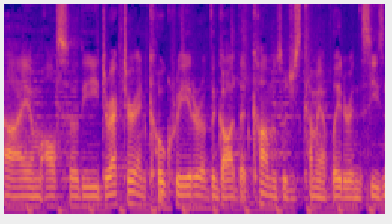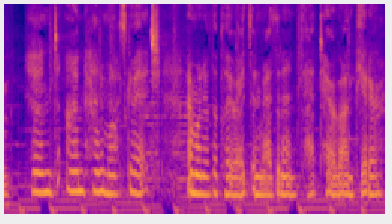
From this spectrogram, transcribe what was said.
I am also the director and co creator of The God That Comes, which is coming up later in the season. And I'm Hannah Moscovitch. I'm one of the playwrights in residence at Tarragon Theatre.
